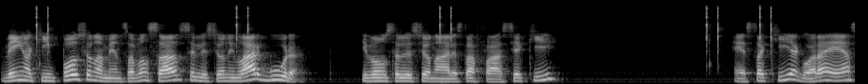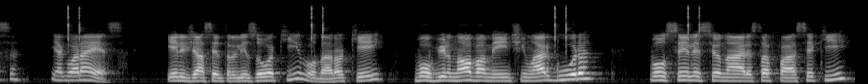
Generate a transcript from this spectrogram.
venham aqui em posicionamentos avançados, selecionem largura e vamos selecionar esta face aqui essa aqui, agora essa e agora essa. Ele já centralizou aqui, vou dar OK. Vou vir novamente em largura, vou selecionar esta face aqui,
